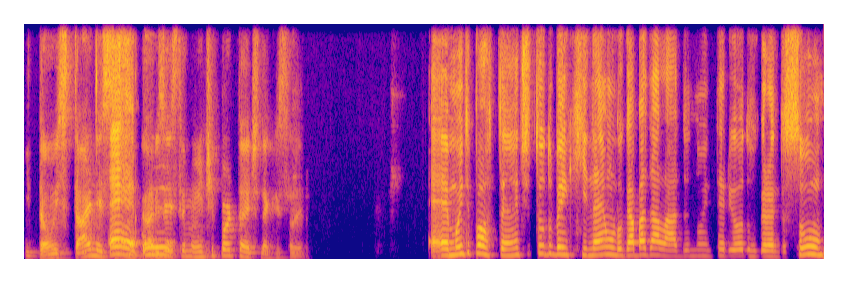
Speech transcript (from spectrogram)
Então, estar nesses é, lugares o... é extremamente importante, né, Cristaleira? É muito importante. Tudo bem que, né, um lugar badalado no interior do Rio Grande do Sul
